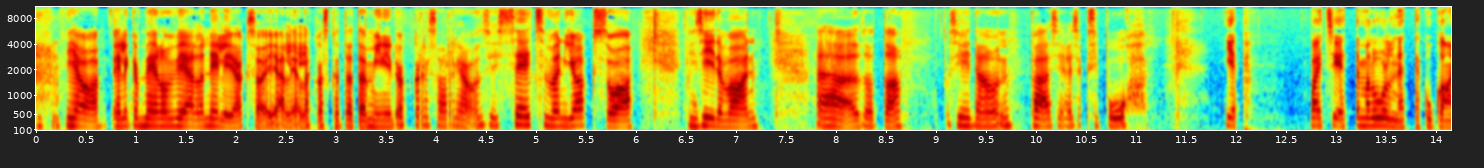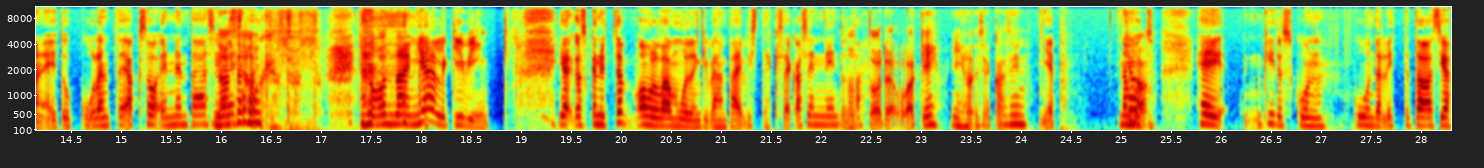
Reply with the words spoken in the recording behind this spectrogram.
Joo, eli meillä on vielä neljä jaksoa jäljellä, koska tätä minidokkarisarjaa on siis seitsemän jaksoa, niin siitä vaan ää, tota, siitä on pääsiäiseksi puuhaa. Jep. Paitsi, että mä luulen, että kukaan ei tule kuulemaan tätä jaksoa ennen No pääsiäistä. se on kyllä totta. No on näin jälkivinkki. Ja koska nyt ollaan muutenkin vähän päivistä ehkä sekaisin, niin tota, No todellakin, ihan sekaisin. Jep. No Joo. mut, hei, kiitos kun kuuntelitte taas. Ja,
